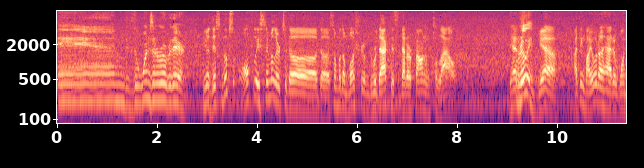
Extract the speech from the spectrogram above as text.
and the ones that are over there. You know, this looks awfully similar to the, the some of the mushrooms, rhodactis, that are found in Palau. Had a- Really? yeah. I think Biota had it one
